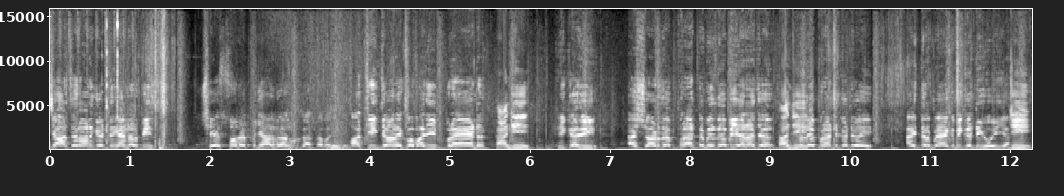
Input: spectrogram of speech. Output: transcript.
ਚਾਰ ਚਾਰ ਆਣਗੇ ਡਿਜ਼ਾਈਨਰ ਪੀਸ 600 ਦੇ 50 ਰੁਪਏ ਦਾ ਸੂਟ ਕਰਤਾ ਭਾਜੀ। ਆ ਚੀਜ਼ਾਂ ਦੇਖੋ ਭਾਜੀ ਬ੍ਰਾਂਡ ਹਾਂਜੀ। ਠੀਕ ਹੈ ਜੀ? ਆ ਸ਼ਰਟ ਦੇ ਫਰੰਟ ਮਿਲਦੇ ਆ ਬਾਜ਼ਾਰਾਂ 'ਚ। ਹਾਂਜੀ। ਫਰੰਟ ਕੱਢੇ ਹੋਏ। ਇੱਧਰ ਬੈਕ ਵੀ ਕੱਢੀ ਹੋਈ ਆ। ਜੀ।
